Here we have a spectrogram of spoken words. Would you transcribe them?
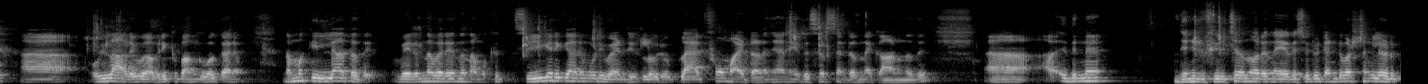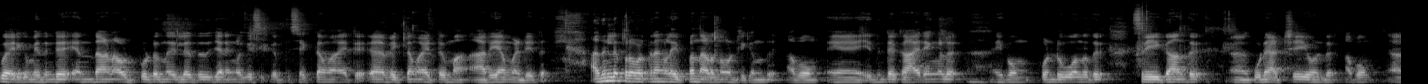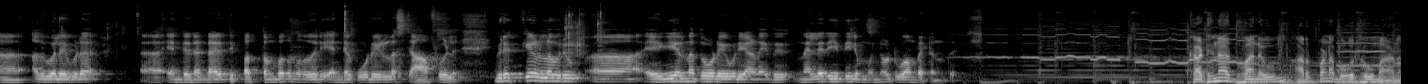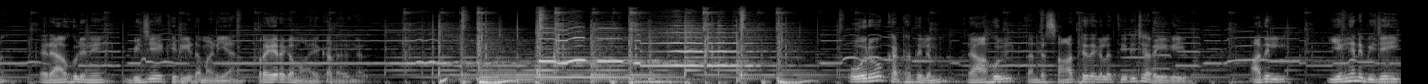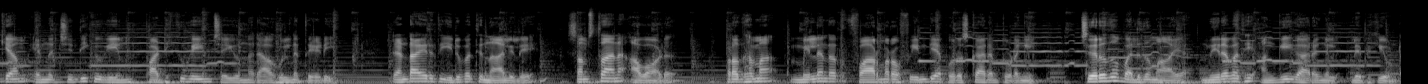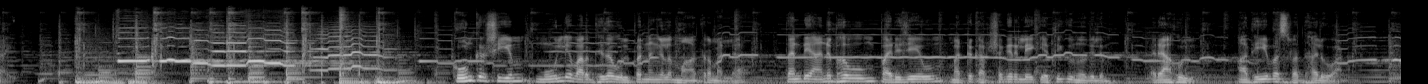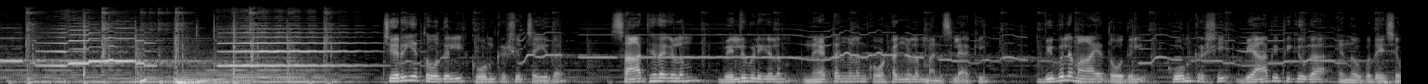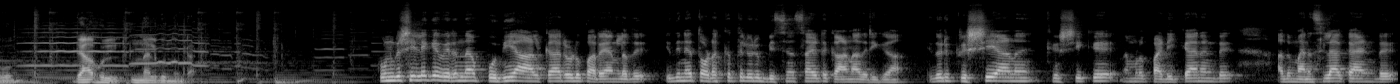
ഉള്ള അറിവ് അവർക്ക് പങ്കുവെക്കാനും നമുക്കില്ലാത്തത് വരുന്നവരെ നമുക്ക് സ്വീകരിക്കാനും കൂടി വേണ്ടിയിട്ടുള്ള ഒരു പ്ലാറ്റ്ഫോം ആയിട്ടാണ് ഞാൻ ഈ റിസർച്ച് സെന്ററിനെ കാണുന്നത്. ഇതിന് ഇതിന്റെ ഒരു ഫ്യൂച്ചർ എന്ന് പറയുന്നത് ഏകദേശം ഒരു രണ്ട് വർഷമെങ്കിലും എടുക്കുമായിരിക്കും. ഇതിന്റെ എന്താണ് ഔട്ട്പുട്ട് എന്നുള്ളത് ജനങ്ങൾക്ക് ശക്തമായിട്ട് വ്യക്തമായിട്ട് അറിയാൻ വേണ്ടിയിട്ട്. അതിനുള്ള പ്രവർത്തനങ്ങൾ ഇപ്പം നടന്നുകൊണ്ടിരിക്കുന്നത്. അപ്പം ഇതിന്റെ കാര്യങ്ങൾ ഇപ്പം കൊണ്ടുപോകുന്നത് ശ്രീകാന്ത് കൂടെ അക്ഷയുണ്ട്. അപ്പം അതുപോലെ ഇവിടെ എന്റെ രണ്ടായിരത്തി പത്തൊമ്പത് മുതൽ എന്റെ കൂടെയുള്ള സ്റ്റാഫുകൾ ഇവരൊക്കെയുള്ള ഒരു ഏകീകരണത്തോടുകൂടിയാണ് ഏകീകരണത്തോടു കൂടിയാണ് ഇത് നല്ല രീതിയിൽ മുന്നോട്ട് പോകാൻ പറ്റുന്നത്. കഠിനാധ്വാനവും അർപ്പണബോധവുമാണ് രാഹുലിനെ വിജയ കിരീടമണിയാൻ പ്രേരകമായ ഘടകങ്ങൾ. ഓരോ ഘട്ടത്തിലും രാഹുൽ തന്റെ സാധ്യതകളെ തിരിച്ചറിയുകയും അതിൽ എങ്ങനെ വിജയിക്കാം എന്ന് ചിന്തിക്കുകയും പഠിക്കുകയും ചെയ്യുന്ന രാഹുലിനെ തേടി രണ്ടായിരത്തി ഇരുപത്തിനാലിലെ സംസ്ഥാന അവാർഡ് പ്രഥമ മില്ലനർ ഫാർമർ ഓഫ് ഇന്ത്യ പുരസ്കാരം തുടങ്ങി. ചെറുതും വലുതുമായ നിരവധി അംഗീകാരങ്ങൾ ലഭിക്കുകയുണ്ടായി. കൂൺകൃഷിയും മൂല്യവർദ്ധിത ഉൽപ്പന്നങ്ങളും മാത്രമല്ല തന്റെ അനുഭവവും പരിചയവും മറ്റു കർഷകരിലേക്ക് എത്തിക്കുന്നതിലും രാഹുൽ അതീവ ശ്രദ്ധാലുവാണ്. ചെറിയ തോതിൽ കൂൺകൃഷി ചെയ്ത് സാധ്യതകളും വെല്ലുവിളികളും നേട്ടങ്ങളും കോട്ടങ്ങളും മനസ്സിലാക്കി വിപുലമായ തോതിൽ കൂൺ കൃഷി വ്യാപിപ്പിക്കുക എന്ന ഉപദേശവും രാഹുൽ നൽകുന്നുണ്ട്. കുൺകൃഷിയിലേക്ക് വരുന്ന പുതിയ ആൾക്കാരോട് പറയാനുള്ളത് ഇതിനെ തുടക്കത്തിൽ ഒരു ബിസിനസ്സായിട്ട് കാണാതിരിക്കുക. ഇതൊരു കൃഷിയാണ്. കൃഷിക്ക് നമ്മൾ പഠിക്കാനുണ്ട് അത് മനസ്സിലാക്കാനുണ്ട്.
